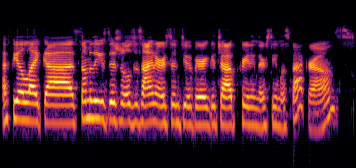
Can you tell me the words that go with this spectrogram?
I feel like uh, some of these digital designers didn't do a very good job creating their seamless backgrounds.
